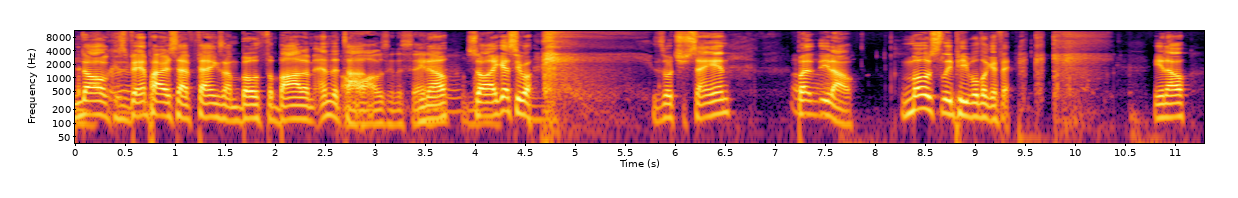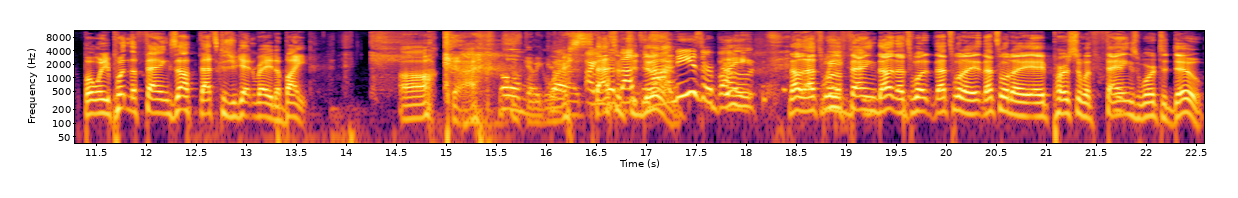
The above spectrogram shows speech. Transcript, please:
No, because vampires have fangs on both the bottom and the oh, top. Oh, I was gonna say. You know? So I guess you go, is what you're saying. But, you know, mostly people look at fa- You know? But when you're putting the fangs up, that's because you're getting ready to bite. Oh god. Oh my God. worse. Are That's you what about you're to doing. knees or bite? No, that's what a fang does. That's what that's what a that's what a, a person with fangs were to do.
